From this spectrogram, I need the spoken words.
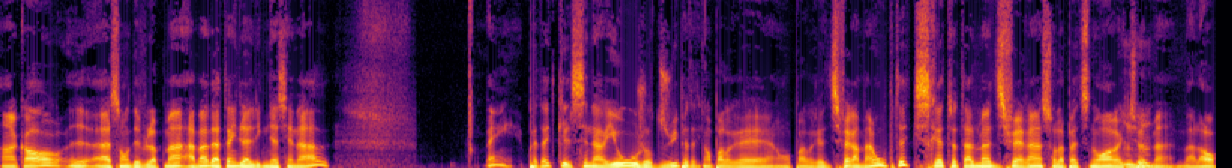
encore euh, à son développement avant d'atteindre la Ligue nationale, ben, peut-être que le scénario aujourd'hui, peut-être qu'on parlerait, on parlerait différemment, ou peut-être qu'il serait totalement différent sur la patinoire mhm. actuellement. Alors,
